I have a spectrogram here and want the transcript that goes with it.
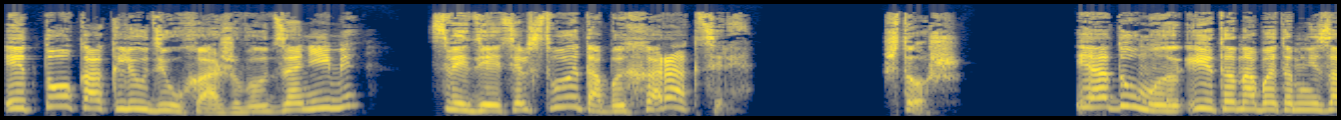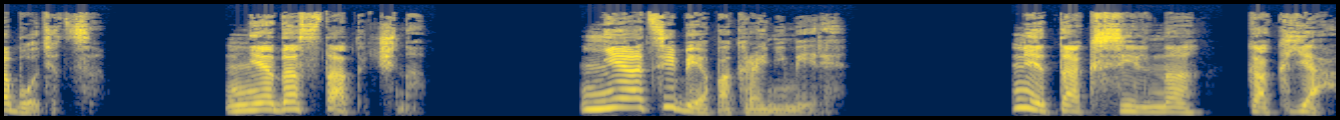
И то, как люди ухаживают за ними, свидетельствует об их характере. Что ж, я думаю, Итан об этом не заботится. Недостаточно. Не о тебе, по крайней мере. Не так сильно, как я.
